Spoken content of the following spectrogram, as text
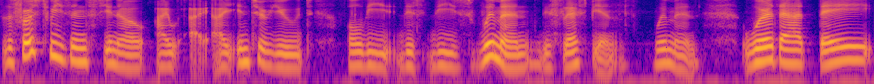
the first reasons, you know, I, I, I interviewed all the, this, these women, these lesbian women, were that they,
